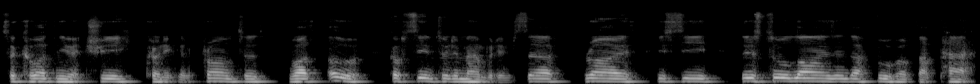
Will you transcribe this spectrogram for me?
So Quat knew a trick, chronicler prompted. What? Oh, Cop seemed to remember himself. Right, you see, there's two lines in the book of the path.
